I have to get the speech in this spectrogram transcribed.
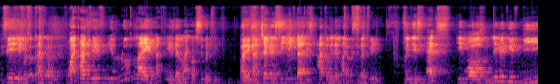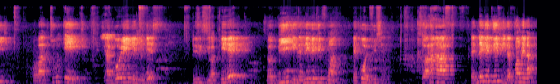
You see, if you look at the y-axis, it looks like that is the line of symmetry. But you can check and see if that is actually the line of symmetry, which is x equals negative b over 2a. We are going into this. This is your a, your b is a negative 1, the coefficient. So I have the negative in the formula,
